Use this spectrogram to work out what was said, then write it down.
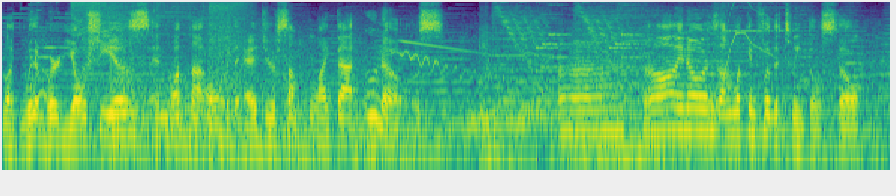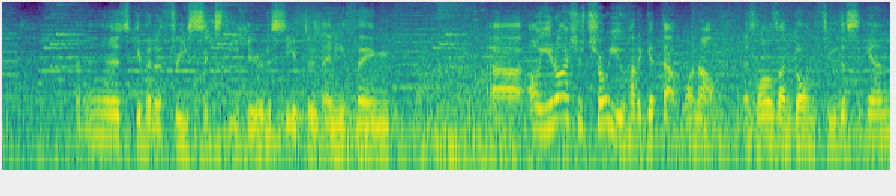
like, where Yoshi is and whatnot, over the edge or something like that. Who knows? Uh, all I know is I'm looking for the Twinkle still. Uh, let's give it a 360 here to see if there's anything... Uh, oh, you know, I should show you how to get that one up, as long as I'm going through this again.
